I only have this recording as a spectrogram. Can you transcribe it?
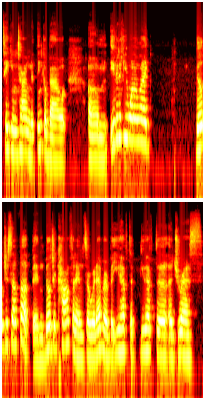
taking time to think about, um, even if you want to like build yourself up and build your confidence or whatever, but you have to, you have to address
